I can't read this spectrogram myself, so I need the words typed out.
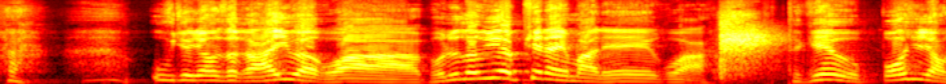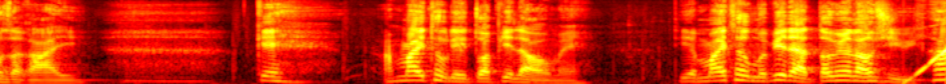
ဟာဦးကြောင်ကြောင်စကားကြီးပါကွာဘယ်လိုလုပ်ရဖြစ်နိုင်မှာလဲကွာတကယ်ကိုပေါ်ချကြောင်စကားကြီးကဲအမိုက်ထုတ်လေးတွားပြစ်လာအောင်မယ် ဒီအမိုက်ထုတ်မပြစ်တာ3ရက်လောက်ရှိပြီဟာ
